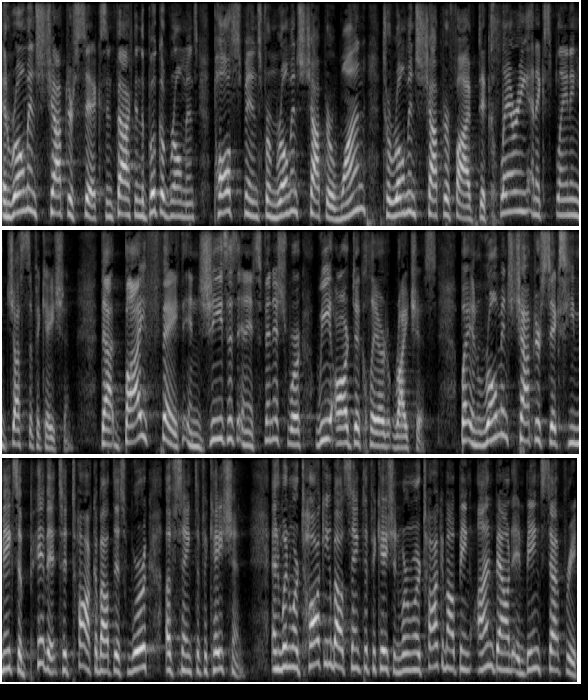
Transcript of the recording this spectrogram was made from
In Romans chapter 6, in fact, in the book of Romans, Paul spins from Romans chapter 1 to Romans chapter 5 declaring and explaining justification. That by faith in Jesus and his finished work, we are declared righteous. But in Romans chapter 6, he makes a pivot to talk about this work of sanctification. And when we're talking about sanctification, when we're talking about being unbound and being set free,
